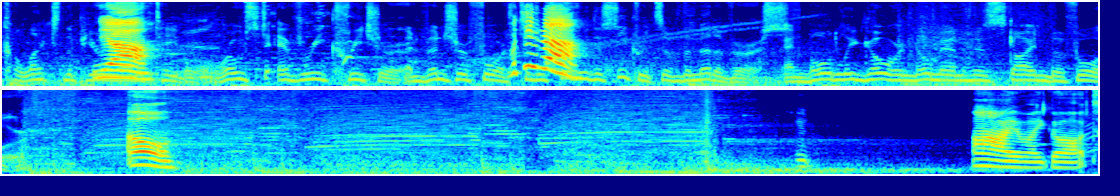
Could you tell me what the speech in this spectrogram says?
collect the periodic yeah. table, roast every creature, and venture forth what to discover the secrets of the metaverse, and boldly go where no man has skied before. Oh. Oh my god.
